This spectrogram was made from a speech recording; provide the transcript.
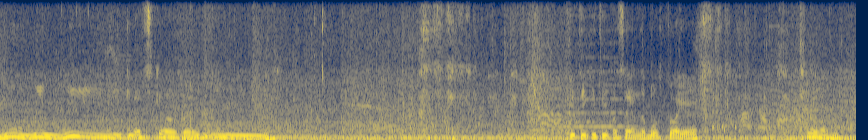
Woo, woo, woo. Let's go, baby. 50 50 percent the both player. Damn.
